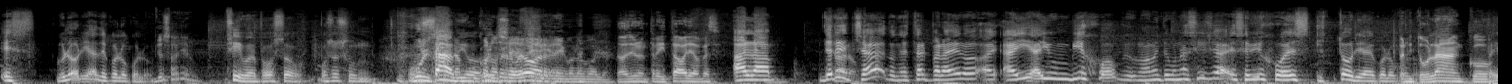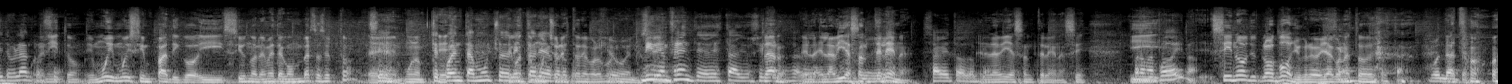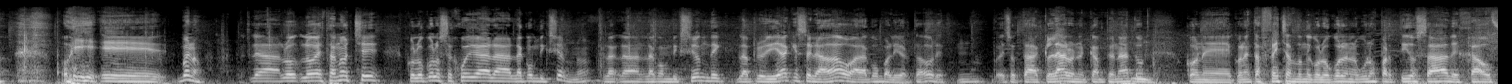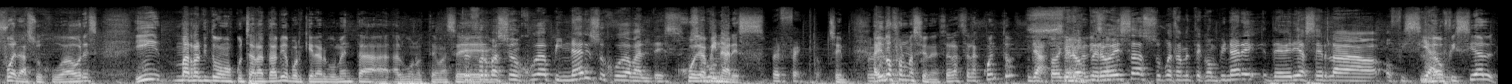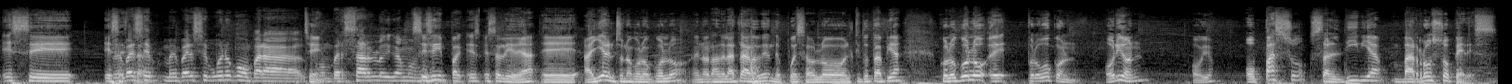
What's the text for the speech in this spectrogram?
es Gloria de Colo Colo. Yo sabía. Sí, bueno, vos sos, vos sos un, un sabio. un Conocedor de Colo Colo. No, yo lo he entrevistado varias veces. A la derecha, donde está el paradero, ahí- hay un viejo, que normalmente en una silla, ese viejo es historia de Colo Colo. Perito blanco, Perito blanco, morenito, y muy, muy simpático. Y si uno le mete conversa, ¿cierto? Sí, Eh, uno, te cuenta mucho de te la cuenta historia mucho de la historia de Colo Colo. Bueno. Vive Sí. enfrente del estadio, sí. Claro, en la, en la Vía Santa Elena. sabe todo. En claro. la Vía Santa Elena, sí. Bueno, ¿me puedo ir, no? Sí, no, yo- los dos, yo creo, ya con esto. Buen dato. Oye, eh, bueno, la- lo, lo de esta noche, Colo Colo se juega la, la convicción, ¿no? La, la- la convicción de la prioridad que se le ha dado a la Copa Libertadores. Mm, Eso está claro en el campeonato, con, eh, con estas fechas donde Colo Colo en algunos partidos ha dejado fuera a sus jugadores. Y más ratito vamos a escuchar a Tapia porque él argumenta algunos temas. ¿Tu Eh, formación juega Pinares o juega Valdés? Juega Según- Pinares. Perfecto. Sí. Hay dos formaciones, ¿se las, se las cuento? Ya, pero esa supuestamente con Pinares debería ser la oficial. La oficial es, eh, es me, parece, me parece bueno como para Sí. conversarlo, digamos. Sí, sí, es- esa es la idea. Eh, ayer entrenó Colo Colo en horas de la tarde, después habló el Tito Tapia. Colo Colo eh, probó con Orión, obvio, Opaso, Saldivia, Barroso, Pérez.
